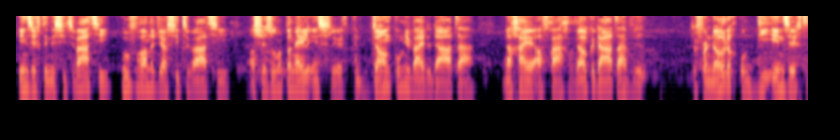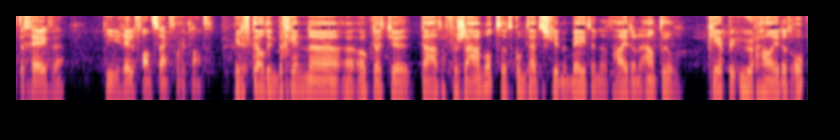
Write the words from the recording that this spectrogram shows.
inzicht in de situatie. Hoe verandert jouw situatie als je zonnepanelen installeert? En dan kom je bij de data. Dan ga je afvragen welke data hebben we ervoor nodig om die inzichten te geven die relevant zijn voor de klant. Je vertelde in het begin uh, ook dat je data verzamelt. Dat komt uit de slimme meter. Dat haal je dan een aantal keer per uur haal je dat op.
